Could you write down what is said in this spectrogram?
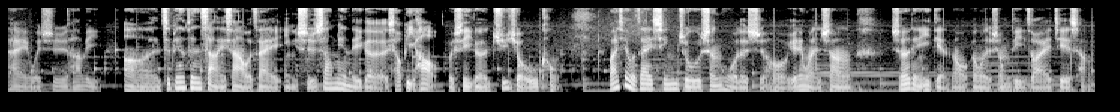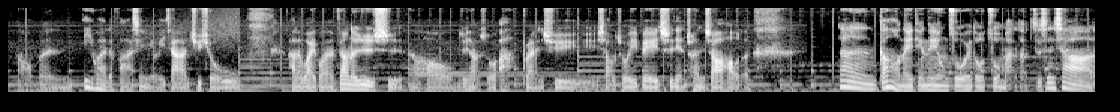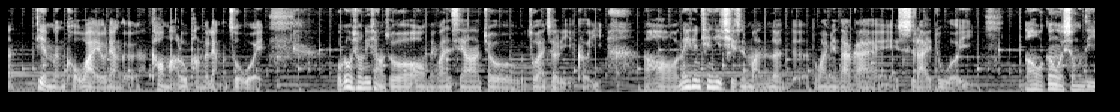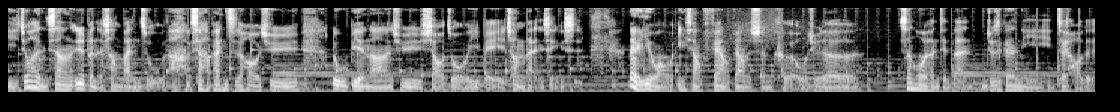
嗨，我是 Harvie。呃，这边分享一下我在饮食上面的一个小癖好。我是一个居酒屋控。我还记得我在新竹生活的时候，有天晚上十二点一点，然后我跟我的兄弟走在街上，然后我们意外的发现有一家居酒屋，它的外观非常的日式，然后我们就想说啊，不然去小酌一杯，吃点串烧好了。但刚好那一天内用座位都坐满了，只剩下店门口外有两个靠马路旁的两个座位。我跟我兄弟想说，哦，没关系啊，就坐在这里也可以。然后那天天气其实蛮冷的，外面大概十来度而已。然后我跟我兄弟就很像日本的上班族，然后下班之后去路边啊，去小酌一杯，畅谈心事。那个夜晚我印象非常非常的深刻，我觉得。生活也很简单，你就是跟你最好的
